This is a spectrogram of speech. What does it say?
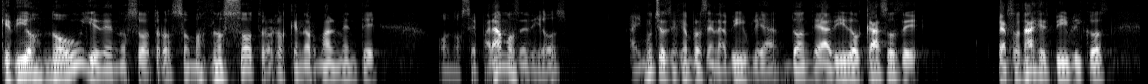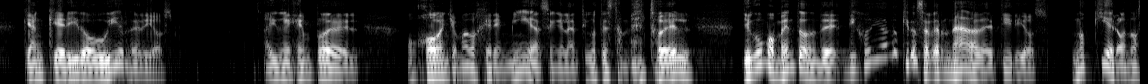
que Dios no huye de nosotros, somos nosotros los que normalmente o nos separamos de Dios. Hay muchos ejemplos en la Biblia donde ha habido casos de personajes bíblicos que han querido huir de Dios. Hay un ejemplo de un joven llamado Jeremías en el Antiguo Testamento. Él llegó un momento donde dijo, ya no quiero saber nada de ti, Dios. No quiero, no, o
